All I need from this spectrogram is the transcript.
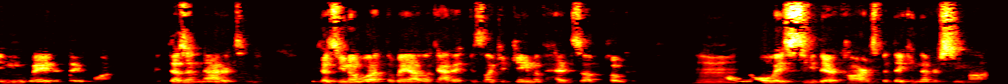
any way that they want. It doesn't matter to me because you know what? The way I look at it is like a game of heads up poker. Mm. I can always see their cards, but they can never see mine.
